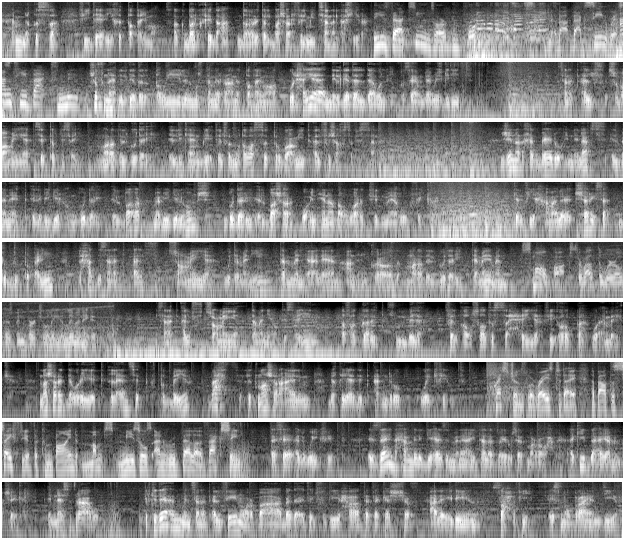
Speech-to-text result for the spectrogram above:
أهم قصة في تاريخ التطعيمات أكبر خدعة ضرت البشر في المئة سنة الأخيرة These vaccines are important. about vaccine risks. anti-vax movement. شفنا الجدل الطويل المستمر عن التطعيمات والحقيقة أن الجدل ده والانقسام ده مش جديد سنة 1796 مرض الجدري اللي كان بيقتل في المتوسط 400 ألف شخص في السنة جينر خد باله إن نفس البنات اللي بيجي لهم جدري البقر ما بيجي لهمش جدري البشر ومن هنا دورت في دماغه فكرة كان في حملات شرسة ضد التطعيم لحد سنة 1980 تم الإعلان عن انقراض مرض الجدري تماما Smallpox throughout the world has been virtually eliminated. سنة 1998 تفجرت قنبلة في الأوساط الصحية في أوروبا وأمريكا. نشرت دورية لانست الطبية بحث ل 12 عالم بقيادة أندرو ويكفيلد. Questions were raised today about the safety of the combined mumps, measles, and rubella vaccine. تساءل ويكفيلد. إزاي نحمل الجهاز المناعي ثلاث فيروسات مرة واحدة؟ أكيد ده هيعمل مشاكل. الناس اترعبوا. ابتداء من سنة 2004 بدأت الفضيحة تتكشف على إيدين صحفي اسمه براين دير.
